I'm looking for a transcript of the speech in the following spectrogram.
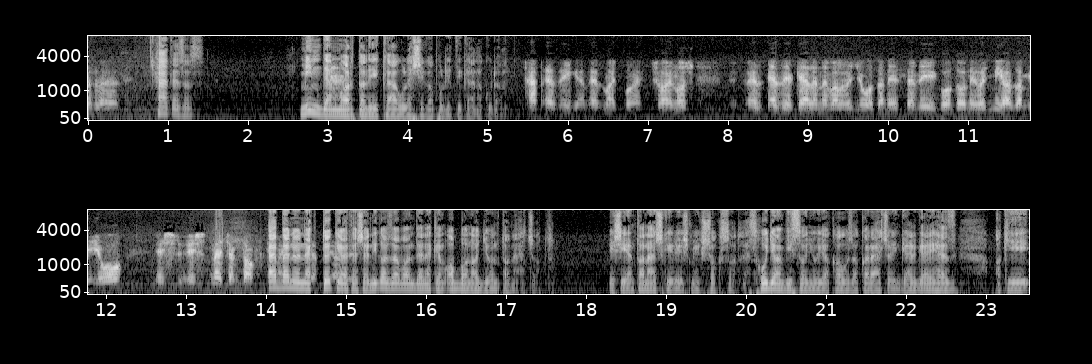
Ez lehet. Hát ez az. Minden martalékául esik a politikának, uram. Hát ez igen, ez nagy baj, sajnos. Ez, ezért kellene valahogy józan észre végig gondolni, hogy mi az, ami jó, és, és ne csak DAF Ebben önnek tökéletesen igaza van, de nekem abban adjon tanácsot. És ilyen tanácskérés még sokszor lesz. Hogyan viszonyuljak ahhoz a Karácsony Gergelyhez, aki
